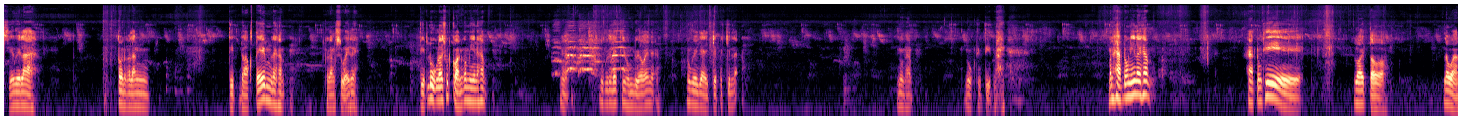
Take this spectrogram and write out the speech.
เสียเวลา ต้นกำลังติดดอกเต็มเลยครับกำลังสวยเลย ติดลูกแล้วชุดก่อนก็มีนะครับเนี่ยลูกเล็กๆที่ผมเหลือไว้เนี่ย ลูกใหญ่ๆเก็บไปกินแล้ว นู่นครับ ลูกที่ติดไว้ มันหักตรงนี้เลยครับ หักตรงที่รอยต่อ ระหว่าง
